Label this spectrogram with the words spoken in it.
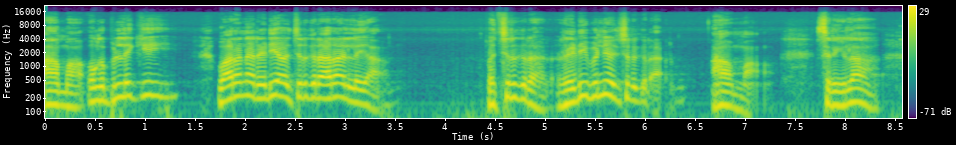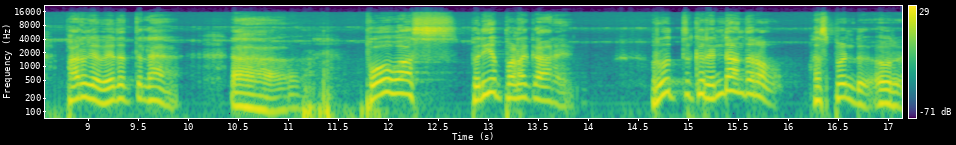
ஆமாம் உங்கள் பிள்ளைக்கு வரனை ரெடியாக வச்சுருக்கிறாரா இல்லையா? வச்சிருக்கிறார். ரெடி பண்ணி வச்சுருக்கிறார். ஆமாம் சரிங்களா? பாருங்கள் வேதத்தில் போவாஸ் பெரிய பணக்காரன். ரூத்துக்கு ரெண்டாம் தரம் ஹஸ்பண்டு அவர்.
